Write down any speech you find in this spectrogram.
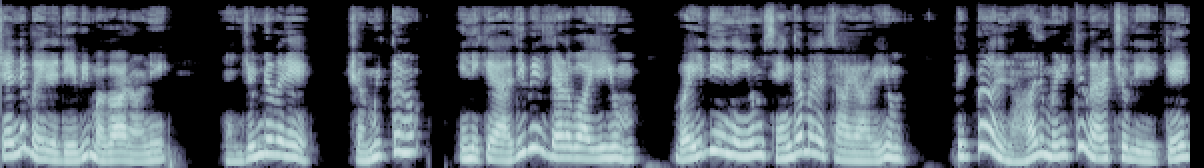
சென்ன பைரதேவி மகாராணி. நஞ்சுண்டவரே க்ஷமிக்கணும். இன்னைக்கு அதிவேல் தளவாயையும் வைத்தியனையும் செங்கமல தாயாரையும் பிற்பகல் நாலு மணிக்கு வர சொல்லியிருக்கேன்.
